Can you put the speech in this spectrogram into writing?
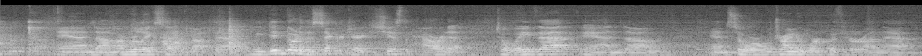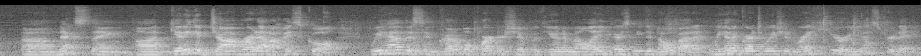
And um, I'm really excited about that. We did go to the secretary because she has the power to, to waive that. And, um, and so we're trying to work with her on that. Um, Next thing, on getting a job right out of high school. We have this incredible partnership with UNMLA. You guys need to know about it. We had a graduation right here yesterday.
